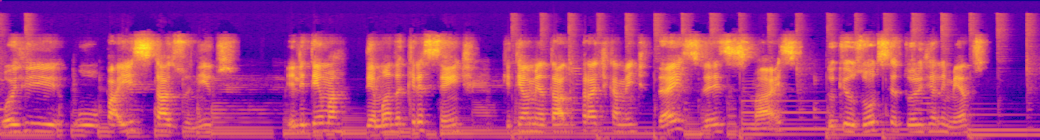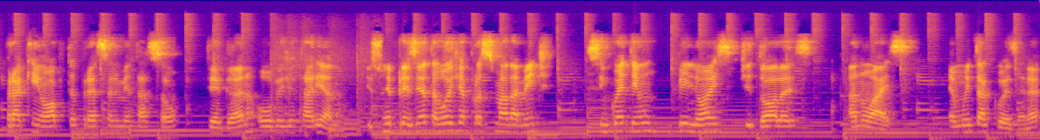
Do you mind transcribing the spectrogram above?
hoje o país Estados Unidos ele tem uma demanda crescente que tem aumentado praticamente 10 vezes mais do que os outros setores de alimentos para quem opta por essa alimentação vegana ou vegetariana. Isso representa hoje aproximadamente 51 bilhões de dólares anuais. É muita coisa, né?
